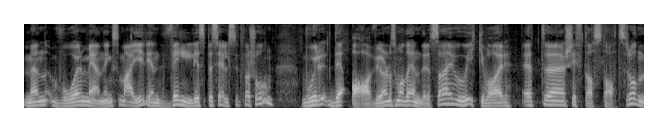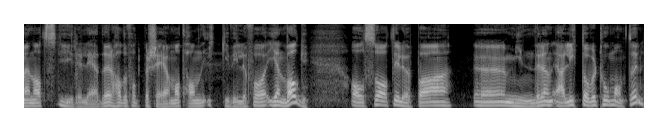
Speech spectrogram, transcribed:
men vår mening som eier i en veldig spesiell situasjon, hvor det avgjørende som hadde endret seg, jo ikke var et eh, skifte av statsråd, men at styreleder hadde fått beskjed om at han ikke ville få gjenvalg. Altså at i løpet av mindre enn, ja, litt over to måneder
